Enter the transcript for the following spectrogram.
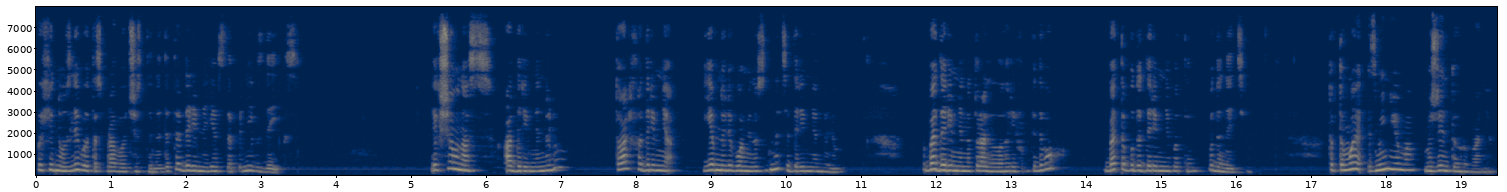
похідну з лівої та з правої частини, де t дорівнює є в степені х dx. Якщо у нас а дорівнює 0, то альфа дорівнює є в нульової мінус 1 дорівнює 0. b дорівнює натуральний логарифм від 2, бета буде дорівнювати 1. Тобто ми змінюємо межі інтегрування.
